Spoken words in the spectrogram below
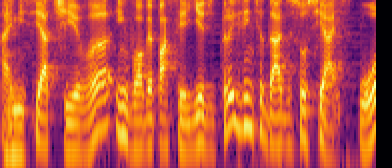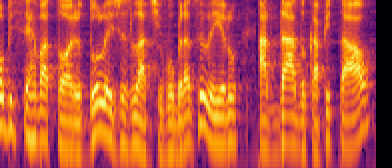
A iniciativa envolve a parceria de três entidades sociais: o Observatório do Legislativo Brasileiro, a Dado Capital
